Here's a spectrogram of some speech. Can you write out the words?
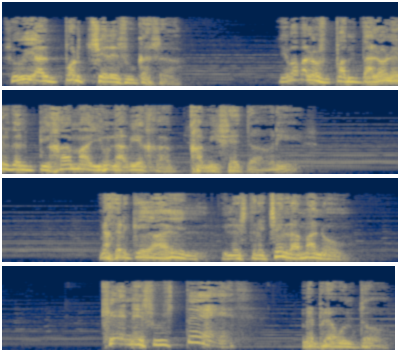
Subí al porche de su casa. Llevaba los pantalones del pijama y una vieja camiseta gris. Me acerqué a él y le estreché la mano. ¿Quién es usted? me preguntó.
